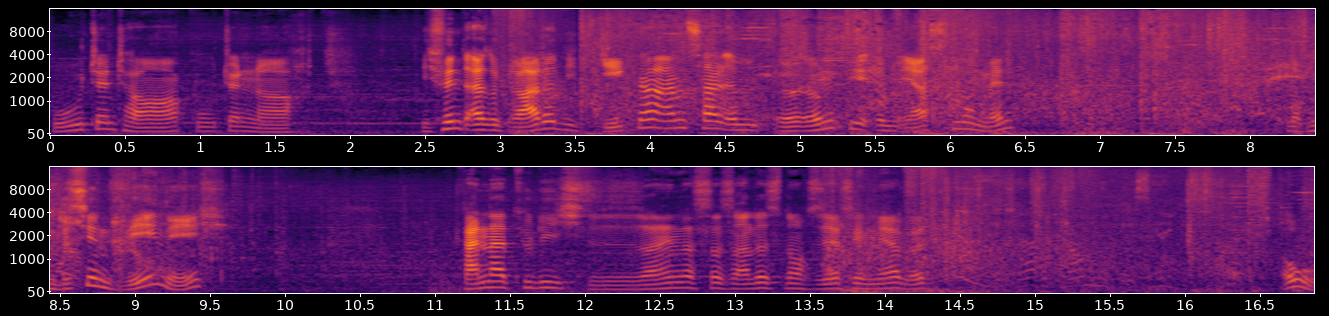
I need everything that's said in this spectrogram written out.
Guten Tag, gute Nacht. Ich finde also gerade die Gegneranzahl im, äh, irgendwie im ersten Moment noch ein bisschen wenig. Kann natürlich sein, dass das alles noch sehr viel mehr wird. Oh.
